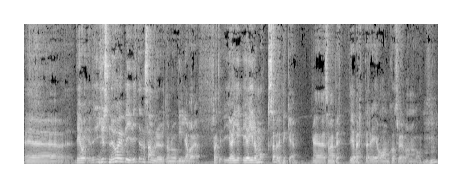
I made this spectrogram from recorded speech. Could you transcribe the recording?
Eh, har, just nu har jag blivit en samlare utan att vilja vara det. För att jag, jag gillar mopsar väldigt mycket. Eh, som jag, berätt, jag berättade i AMK tror jag det var någon gång.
